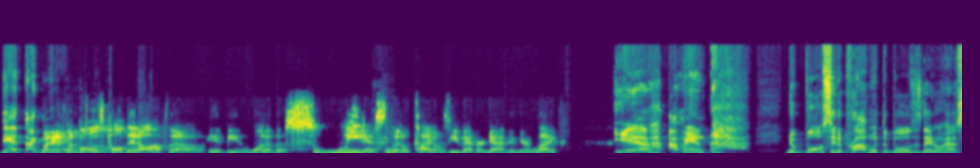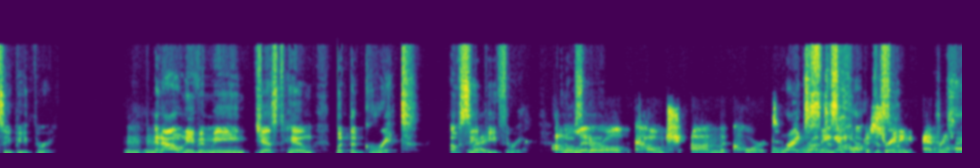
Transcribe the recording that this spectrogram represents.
Yeah, like, But if the Bulls pulled it off, though, it'd be one of the sweetest little titles you've ever gotten in your life. yeah, I mean, the Bulls. See, the problem with the Bulls is they don't have CP3, Mhm. and I don't even mean just him, but the grit of CP3. A You know what I'm saying? literal coach on the court, Right, running just and hard- just orchestrating everything.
